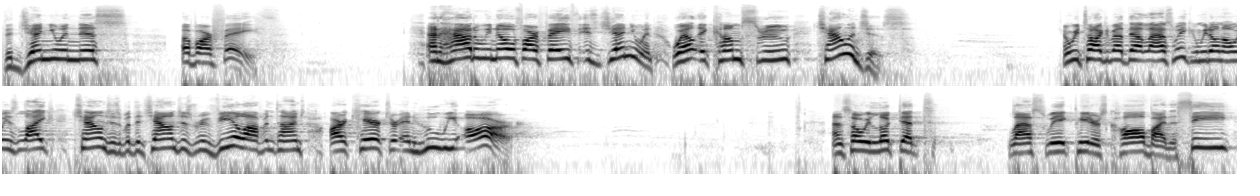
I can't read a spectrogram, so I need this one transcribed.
The genuineness of our faith. And how do we know if our faith is genuine? Well, it comes through challenges. And we talked about that last week, and we don't always like challenges, but the challenges reveal oftentimes our character and who we are. And so we looked at last week Peter's call by the sea.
